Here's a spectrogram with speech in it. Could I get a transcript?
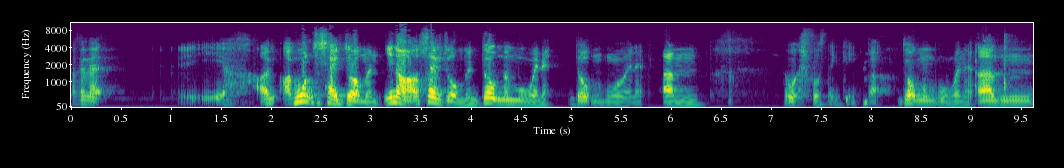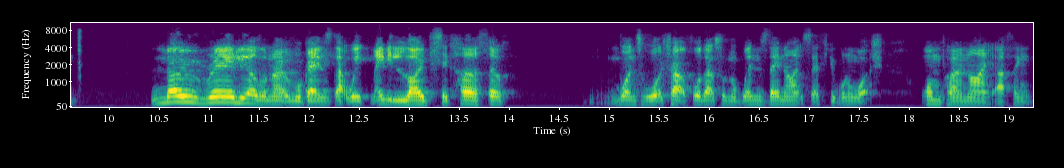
I think that yeah, I, I want to say Dortmund. You know, I'll say Dortmund. Dortmund will win it. Dortmund will win it. Um, wishful thinking, but Dortmund will win it. Um, no really other notable games that week. Maybe Leipzig, Hertha. One to watch out for. That's on the Wednesday night. So if you want to watch one per night, I think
